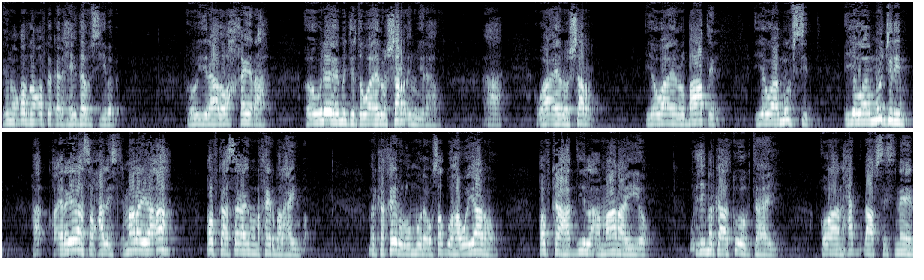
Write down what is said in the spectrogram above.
inuu qofkan qofka kale xiidaha u siibaba. Oo yihahdo wax khayr ah. Oo uu leeyahay ma jirto waa ahlu shar inuu yihahdo waa ahlu shar iyo waa ahlu batil iyo waa mufsid iyo waa mujrim. Erayadaas waxaa la isticmaalayaa ah qofka asaga inuuna khayr ba lahaynba marka khayr lumuuri awsaduha weeyaano qofka haddii la ammaanayo wixii marka aad ku og tahay oo aan xad dhaafsiisnayn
